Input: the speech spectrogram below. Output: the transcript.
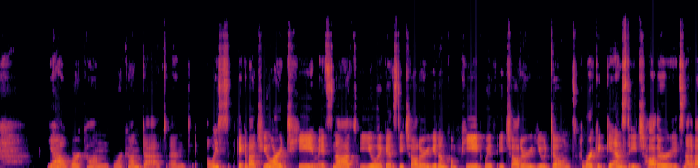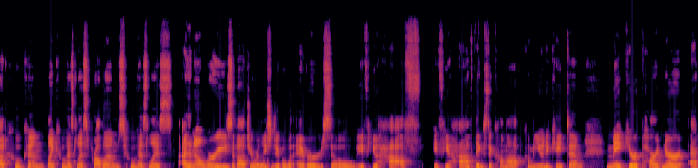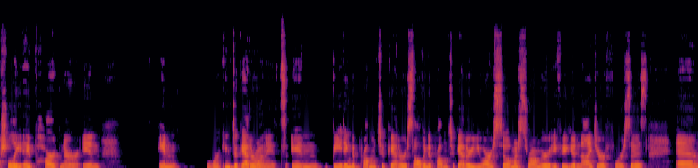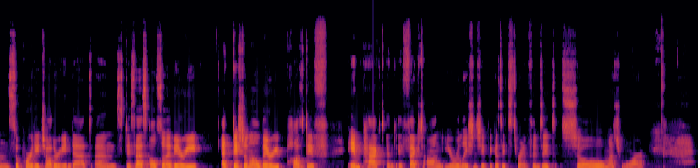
yeah work on work on that and always think about you are a team it's not you against each other you don't compete with each other you don't work against each other it's not about who can like who has less problems who has less i don't know worries about your relationship or whatever so if you have if you have things that come up communicate them make your partner actually a partner in in working together on it, in beating the problem together, solving the problem together, you are so much stronger if you unite your forces and support each other in that. And this has also a very additional, very positive impact and effect on your relationship because it strengthens it so much more.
